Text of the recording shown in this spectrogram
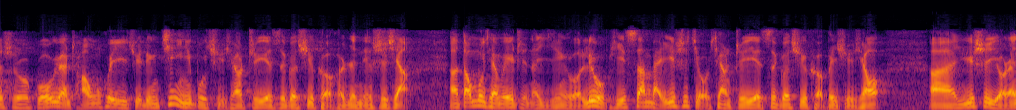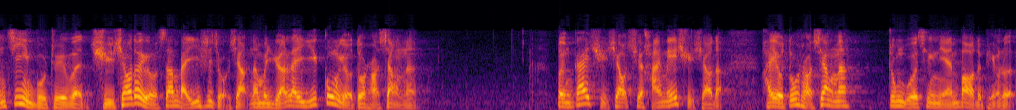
的时候，国务院常务会议决定进一步取消职业资格许可和认定事项。啊，到目前为止呢，已经有六批三百一十九项职业资格许可被取消。啊，于是有人进一步追问：取消的有三百一十九项，那么原来一共有多少项呢？本该取消却还没取消的还有多少项呢？中国青年报的评论：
